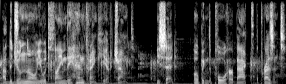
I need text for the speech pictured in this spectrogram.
How did you know you would find the hand crank here, child? He said, hoping to pull her back to the present.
